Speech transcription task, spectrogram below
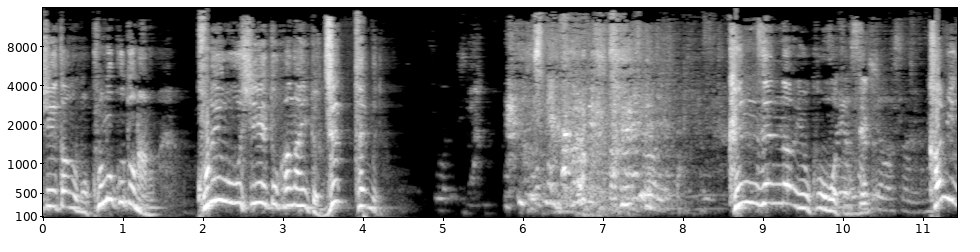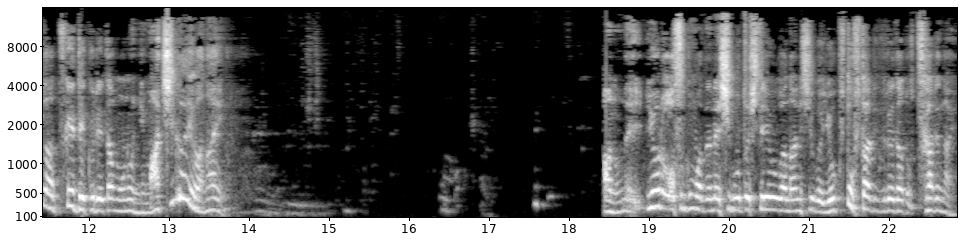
教えたのもこのことなの。これを教えとかないと絶対無理。健全なる欲を持つので、神がつけてくれたものに間違いはないの。あのね、夜遅くまでね、仕事してようが何しようが、欲と二人連れだと疲れない。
